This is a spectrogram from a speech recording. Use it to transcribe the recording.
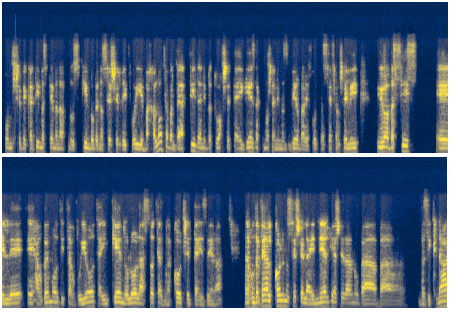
תחום שבקדימה סטם אנחנו עוסקים בו בנושא של ריפוי מחלות, אבל בעתיד אני בטוח שתאי גזע, כמו שאני מסביר באריכות בספר שלי, יהיו הבסיס אה, להרבה מאוד התערבויות, האם כן או לא לעשות הדרקות של תאי זרע. אנחנו נדבר על כל הנושא של האנרגיה שלנו בזקנה,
